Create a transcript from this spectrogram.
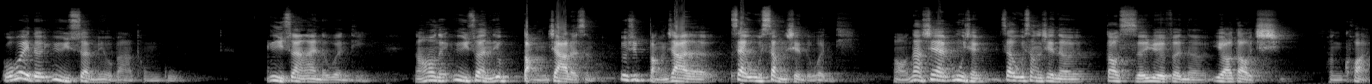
国会的预算没有办法通过预算案的问题。然后呢，预算又绑架了什么？又去绑架了债务上限的问题。哦，那现在目前债务上限呢，到十二月份呢又要到期，很快。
